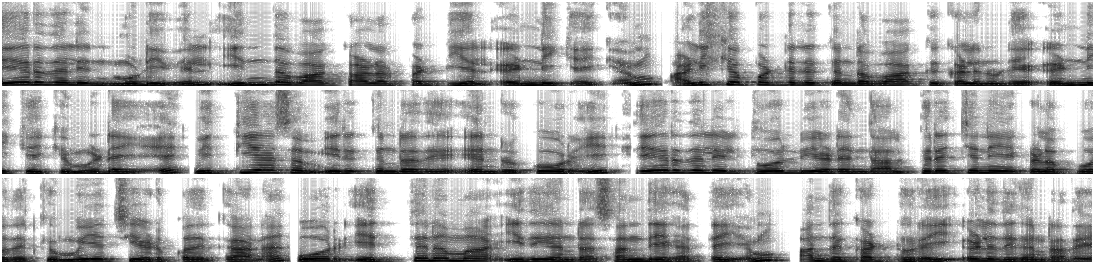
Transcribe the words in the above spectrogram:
தேர்தலின் முடிவில் இந்த வாக்காளர் பட்டியல் எண்ணிக்கைக்கும் அளிக்கப்பட்டிருக்கின்ற வாக்குகளினுடைய எண்ணிக்கைக்கும் இடையே வித்தியாசம் இருக்கின்றது என்று கூறி தேர்தலில் தோல்வியடைந்தால் பிரச்சனையை கிளப்புவதற்கு முயற்சி எடுப்பதற்கான ஓர் எத்தனமா இது என்ற சந்தேகத்தையும் அந்த கட்டுரை எழுதுகின்றது.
